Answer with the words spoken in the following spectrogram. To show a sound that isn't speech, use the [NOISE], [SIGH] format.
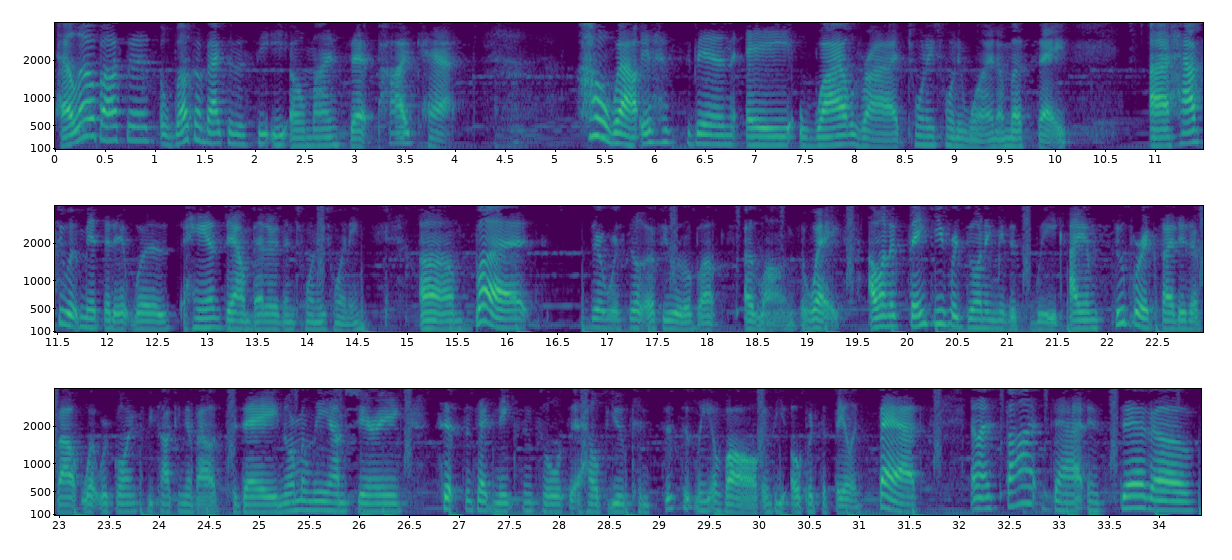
Hello, bosses. Welcome back to the CEO Mindset Podcast. Oh, wow. It has been a wild ride, 2021, I must say. I have to admit that it was hands down better than 2020. Um, but there were still a few little bumps along the way. I want to thank you for joining me this week. I am super excited about what we're going to be talking about today. Normally, I'm sharing tips and techniques and tools that help you consistently evolve and be open to failing fast. And I thought that instead of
